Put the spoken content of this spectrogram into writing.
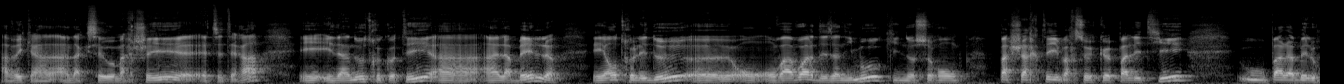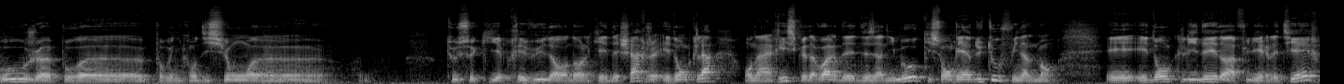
avec un, accès au marché, etc. Et, d'un autre côté, un, label. Et entre les deux, euh, on, va avoir des animaux qui ne seront pas chartés parce que pas laitiers, ou pas label rouge pour, euh, pour une condition tout ce qui est prévu dans, le cahier des charges. Et donc là, on a un risque d'avoir des, animaux qui sont rien du tout finalement. Et, donc l'idée dans la filière laitière,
